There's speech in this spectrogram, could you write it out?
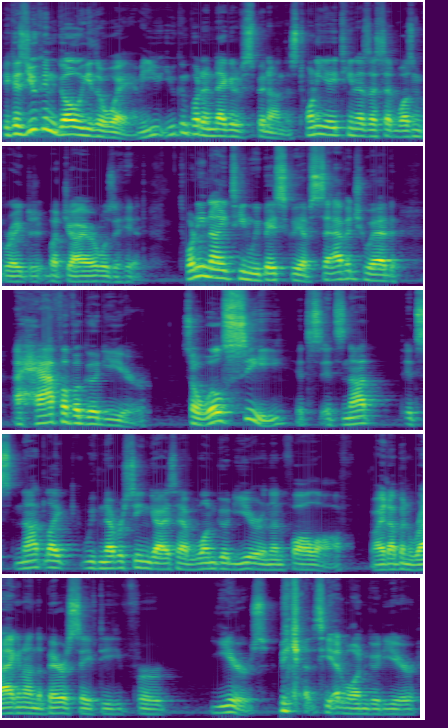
because you can go either way. I mean, you, you can put a negative spin on this. 2018, as I said, wasn't great, but Jaire was a hit. 2019, we basically have Savage who had a half of a good year. So we'll see. It's it's not it's not like we've never seen guys have one good year and then fall off. Right? I've been ragging on the Bears safety for years because he had one good year,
